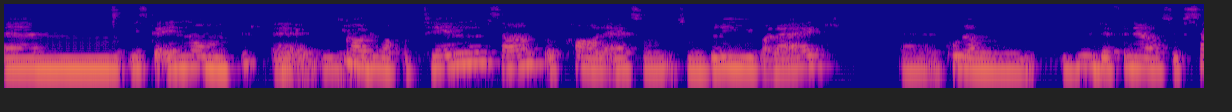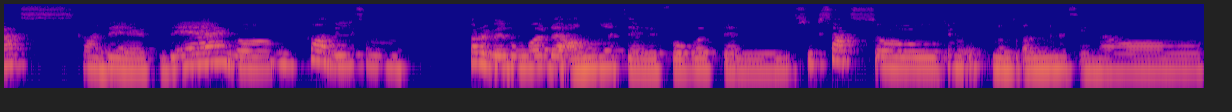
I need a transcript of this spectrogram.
Um, vi skal innom uh, hva du har fått til, sant? og hva det er som, som driver deg. Uh, hvordan du definerer suksess, hva det er for deg, og Mm. hva, liksom, hva du vil råde andre til i forhold til suksess og kunne oppnå drømmene sine. og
